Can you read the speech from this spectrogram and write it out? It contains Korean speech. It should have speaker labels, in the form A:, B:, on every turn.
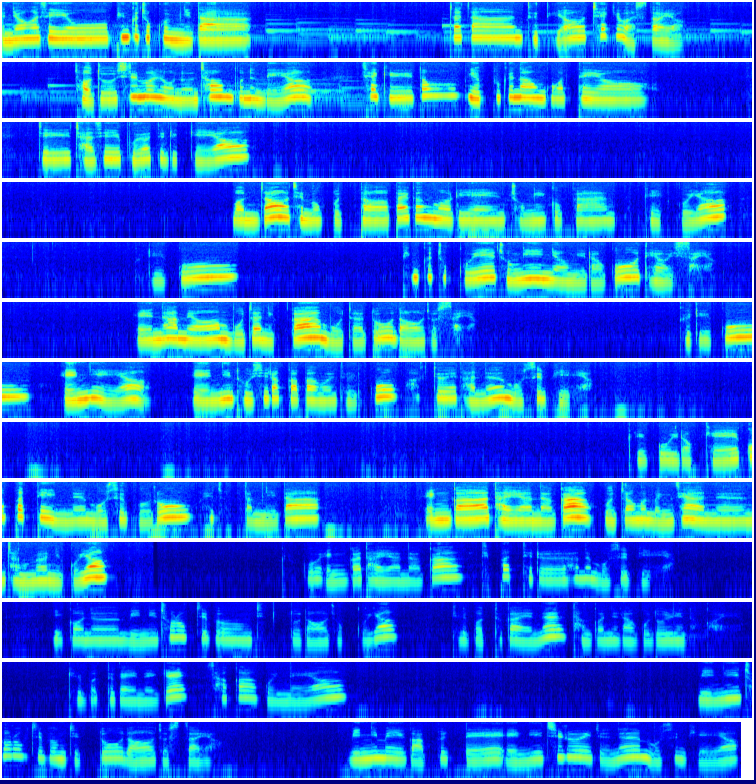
A: 안녕하세요. 핑크초코입니다. 짜잔, 드디어 책이 왔어요. 저도 실물로는 처음 보는데요. 책이 너무 예쁘게 나온 것 같아요. 이제 자세히 보여드릴게요. 먼저 제목부터 빨강머리엔 종이 구간 이렇게 있고요. 그리고 핑크 초코의 종이 인형이라고 되어 있어요. N 하면 모자니까 모자도 넣어줬어요. 그리고 N이에요. N이 도시락 가방을 들고 학교에 가는 모습이에요. 그리고 이렇게 꽃밭에 있는 모습으로 해줬답니다. 앵과 다이아나가 우정을 맹세하는 장면이고요. 그리고 앵과 다이아나가 티파티를 하는 모습이에요. 이거는 미니 초록 지붕 집도 넣어줬고요. 길버트가 앤을 당근이라고 놀리는 거예요. 길버트가 앤에게 사과하고 있네요. 미니 초록 지붕 집도 넣어줬어요. 미니메이가 아플 때 애니 치료해주는 모습이에요.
